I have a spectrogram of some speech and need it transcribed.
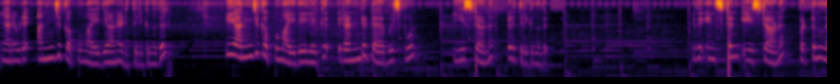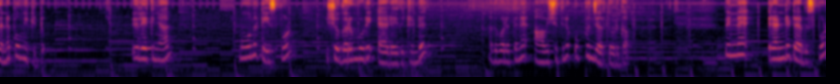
ഞാനിവിടെ അഞ്ച് കപ്പ് മൈദയാണ് എടുത്തിരിക്കുന്നത്. ഈ അഞ്ച് കപ്പ് മൈദയിലേക്ക് രണ്ട് ടേബിൾ സ്പൂൺ ഈസ്റ്റാണ് എടുത്തിരിക്കുന്നത്. ഇത് ഇൻസ്റ്റന്റ് ഈസ്റ്റാണ് പെട്ടെന്ന് തന്നെ പൊങ്ങിക്കിട്ടും. ഇതിലേക്ക് ഞാൻ മൂന്ന് ടീസ്പൂൺ ഷുഗറും കൂടി ആഡ് ചെയ്തിട്ടുണ്ട്. അതുപോലെ തന്നെ ആവശ്യത്തിന് ഉപ്പും ചേർത്ത് കൊടുക്കാം. പിന്നെ രണ്ട് ടേബിൾ സ്പൂൺ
